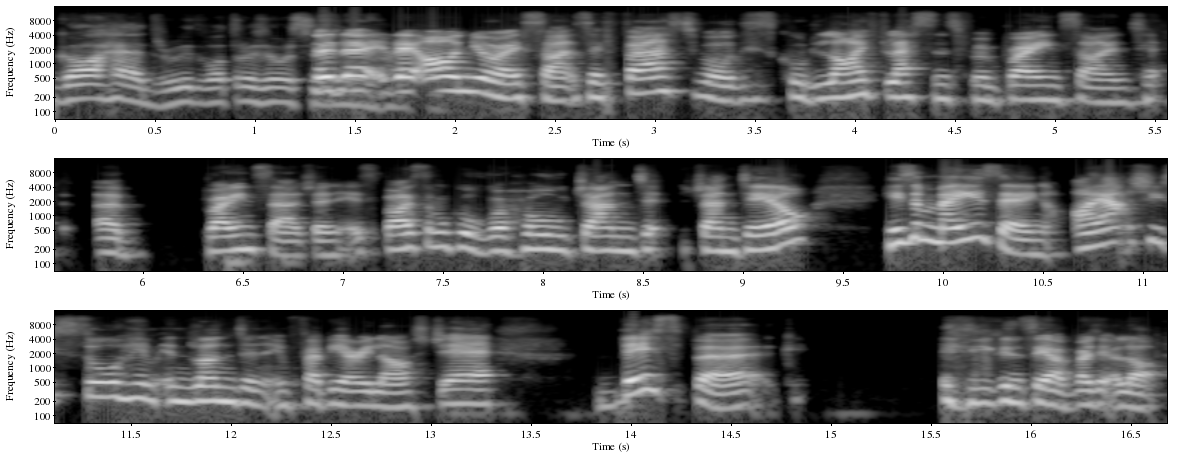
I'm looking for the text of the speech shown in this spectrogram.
go ahead, Ruth. What resources? So they, they are neuroscience. So first of all, this is called Life Lessons from a Brain Scientist. A brain surgeon. It's by someone called Rahul Jand- Jandial. He's amazing. I actually saw him in London in February last year. This book, you can see I've read it a lot.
